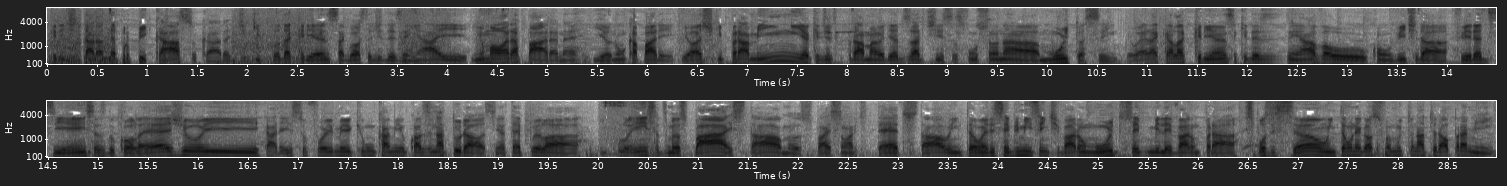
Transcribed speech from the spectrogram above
acreditaram até pro Picasso, cara, de que toda criança gosta de desenhar e em uma hora para, né? E eu nunca parei. Eu acho que pra mim, e acredito que pra maioria dos artistas, funciona muito assim. Eu era aquela criança que desenhava o convite da feira de ciências do colégio e, cara, isso foi meio que um caminho quase natural, assim, até pela influência dos meus pais, tal. Meus pais são arquitetos, tal, então eles sempre me incentivaram muito, sempre me levaram pra exposição, então o negócio foi muito natural pra mim.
